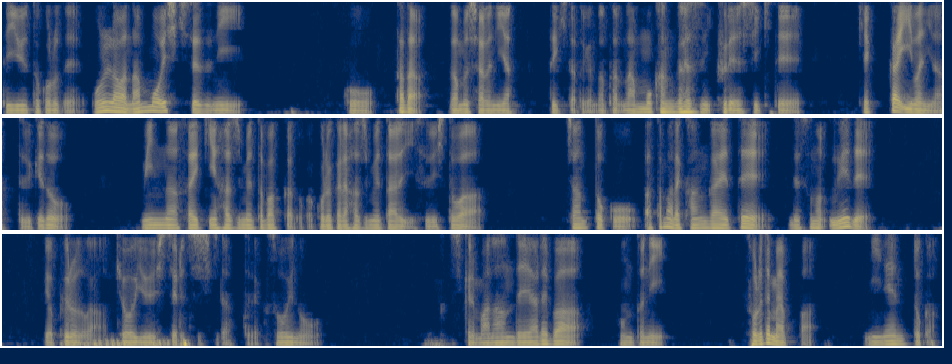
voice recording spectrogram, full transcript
ていうところで、俺らは何も意識せずに、こう、ただがむしゃらにやってきたというか、ただ何も考えずにプレイしてきて、結果今になってるけど、みんな最近始めたばっかとか、これから始めたりする人は、ちゃんとこう、頭で考えて、で、その上で、いや、プロが共有してる知識だったり、そういうのを、しっかり学んでやれば、本当に、それでもやっぱ、2年とか、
